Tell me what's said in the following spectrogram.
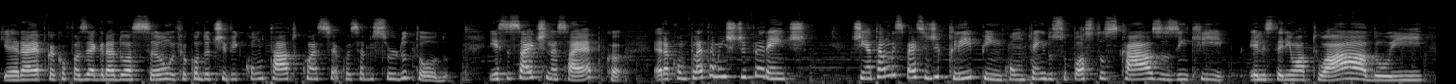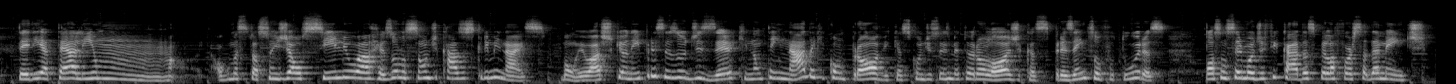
que era a época que eu fazia a graduação e foi quando eu tive contato com esse, com esse absurdo todo. E esse site nessa época era completamente diferente. Tinha até uma espécie de clipping contendo supostos casos em que eles teriam atuado e teria até ali um, algumas situações de auxílio à resolução de casos criminais. Bom, eu acho que eu nem preciso dizer que não tem nada que comprove que as condições meteorológicas, presentes ou futuras, possam ser modificadas pela força da mente.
